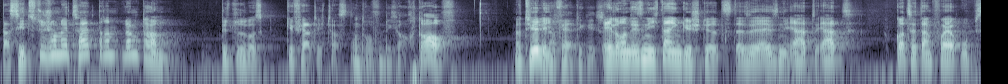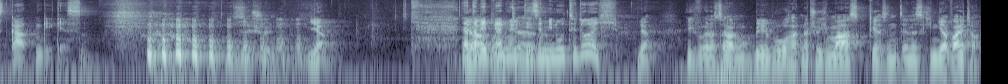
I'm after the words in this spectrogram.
Da sitzt du schon eine Zeit dran, lang dran, bis du sowas gefertigt hast. Und hoffentlich auch drauf. Natürlich. Wenn er fertig ist. Elrond ist nicht eingestürzt. Also er, ist, er, hat, er hat Gott sei Dank vorher Obstgarten gegessen. Sehr schön. Ja. Ja, Ja, damit wären und, wir mit äh, dieser Minute durch. Ja, ich wollte noch sagen, Bilbo hat natürlich Mars gegessen, denn es ging ja weiter.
